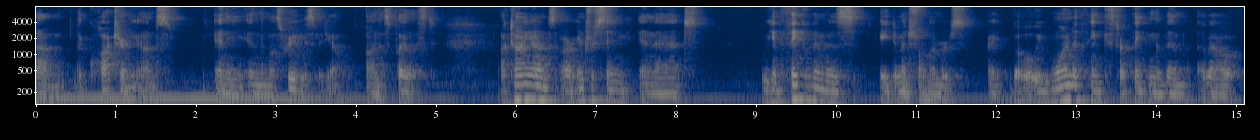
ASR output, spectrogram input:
um, the quaternions in the, in the most previous video on this playlist. Octonions are interesting in that we can think of them as eight-dimensional numbers, right? But what we want to think, start thinking of them about,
